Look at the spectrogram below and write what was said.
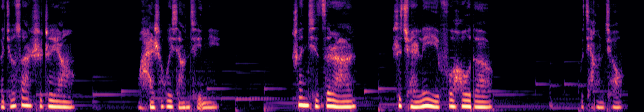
可就算是这样，我还是会想起你。顺其自然，是全力以赴后的不强求。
